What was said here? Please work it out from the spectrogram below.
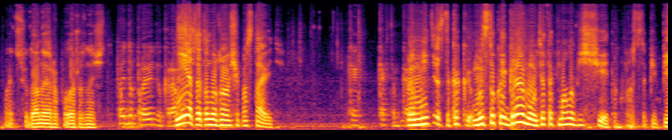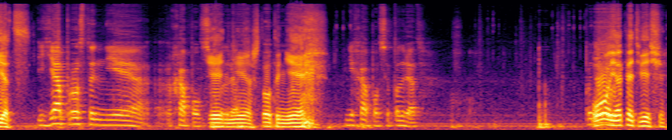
Вот сюда, наверное, положу, значит. Пойду проведу корабль. Нет, это нужно вообще поставить. Как, как там Блин, корабль? мне интересно, как мы столько играем, а у тебя так мало вещей. Это просто пипец. Я просто не хапал Не, не, что ты не. Не хапал все подряд. Ой, опять вещи.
